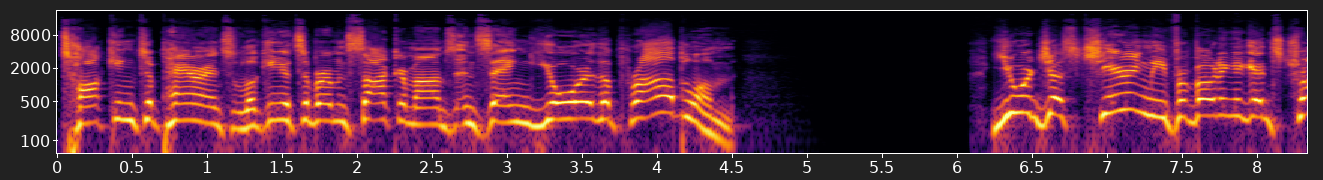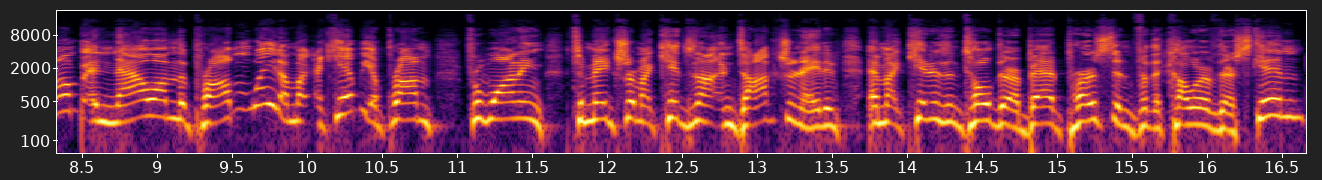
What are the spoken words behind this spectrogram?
talking to parents, looking at suburban soccer moms, and saying, You're the problem. You were just cheering me for voting against Trump, and now I'm the problem. Wait, I'm, like, I can't be a problem for wanting to make sure my kid's not indoctrinated and my kid isn't told they're a bad person for the color of their skin.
